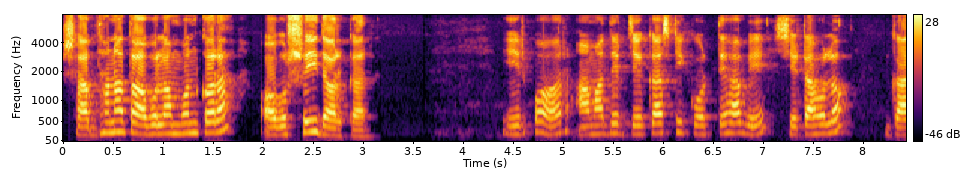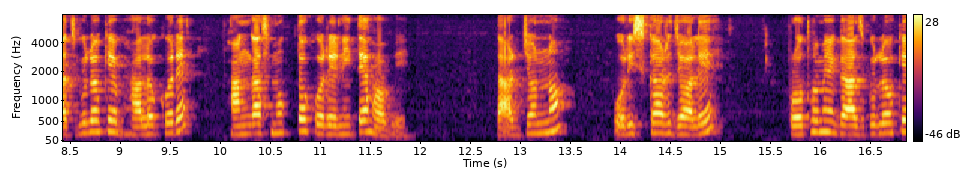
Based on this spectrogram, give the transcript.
সাবধানতা অবলম্বন করা অবশ্যই দরকার। এরপর আমাদের যে কাজটি করতে হবে সেটা হলো গাছগুলোকে ভালো করে ফাঙ্গাস মুক্ত করে নিতে হবে। তার জন্য পরিষ্কার জলে প্রথমে গাছগুলোকে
